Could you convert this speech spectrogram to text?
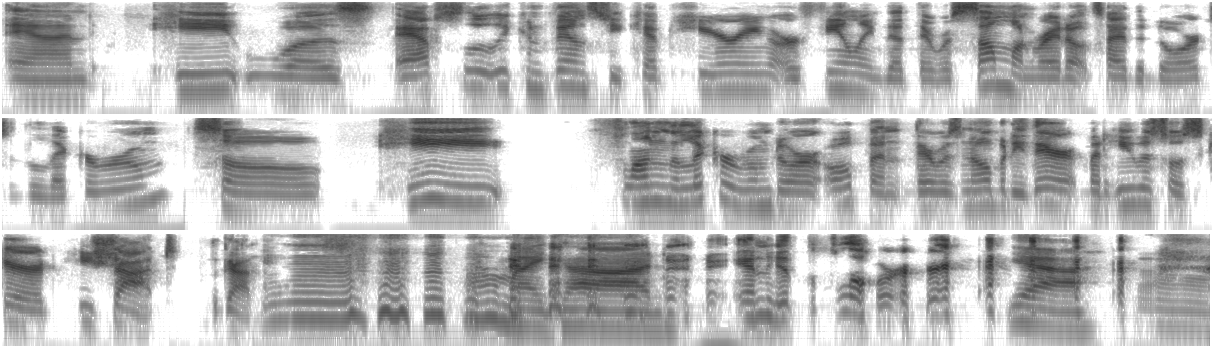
and he was absolutely convinced he kept hearing or feeling that there was someone right outside the door to the liquor room. So he flung the liquor room door open. There was nobody there, but he was so scared he shot the gun mm. Oh my god. and hit the floor Yeah. Oh.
